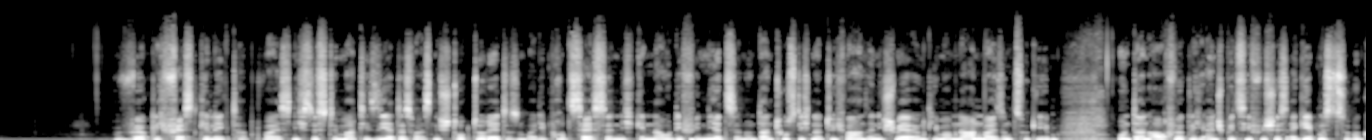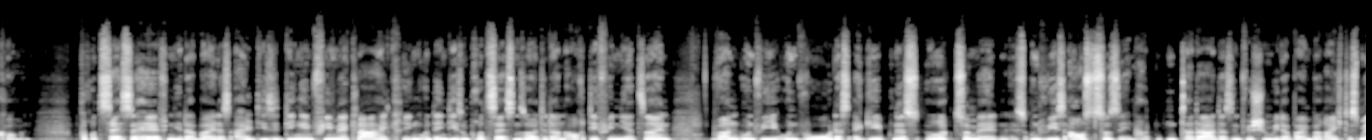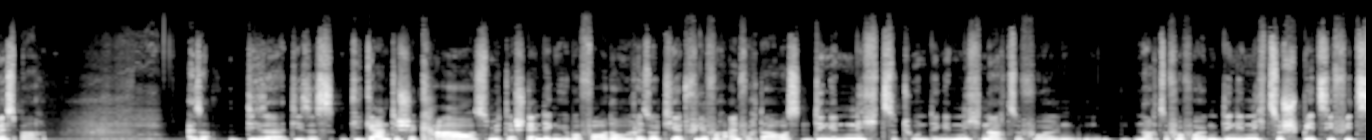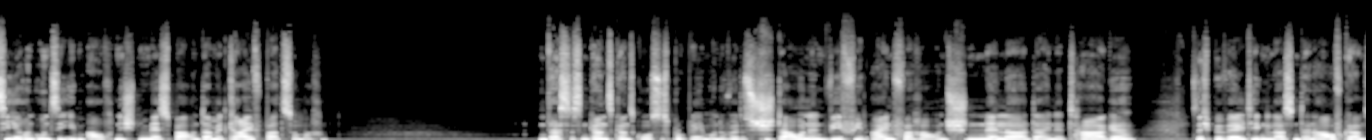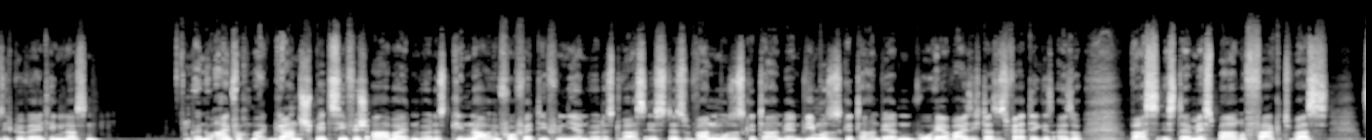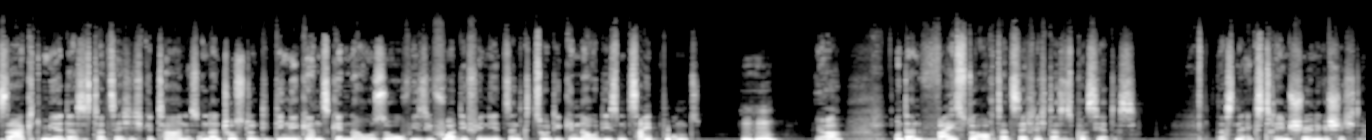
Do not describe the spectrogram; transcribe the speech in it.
wirklich festgelegt habt, weil es nicht systematisiert ist, weil es nicht strukturiert ist und weil die Prozesse nicht genau definiert sind. Und dann tust dich natürlich wahnsinnig schwer, irgendjemandem eine Anweisung zu geben und dann auch wirklich ein spezifisches Ergebnis zu bekommen. Prozesse helfen dir dabei, dass all diese Dinge viel mehr Klarheit kriegen und in diesen Prozessen sollte dann auch definiert sein, wann und wie und wo das Ergebnis rückzumelden ist und wie es auszusehen hat. Und tada, da sind wir schon wieder beim Bereich des Messbaren also dieser, dieses gigantische Chaos mit der ständigen Überforderung resultiert vielfach einfach daraus, Dinge nicht zu tun, Dinge nicht nachzufolgen, nachzuverfolgen, Dinge nicht zu spezifizieren und sie eben auch nicht messbar und damit greifbar zu machen. Das ist ein ganz, ganz großes Problem. Und du würdest staunen, wie viel einfacher und schneller deine Tage sich bewältigen lassen, deine Aufgaben sich bewältigen lassen, wenn du einfach mal ganz spezifisch arbeiten würdest, genau im Vorfeld definieren würdest, was ist es, wann muss es getan werden, wie muss es getan werden, woher weiß ich, dass es fertig ist, also was ist der messbare Fakt, was sagt mir, dass es tatsächlich getan ist. Und dann tust du die Dinge ganz genau so, wie sie vordefiniert sind, zu die, genau diesem Zeitpunkt. Mhm. Ja. Und dann weißt du auch tatsächlich, dass es passiert ist. Das ist eine extrem schöne Geschichte.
